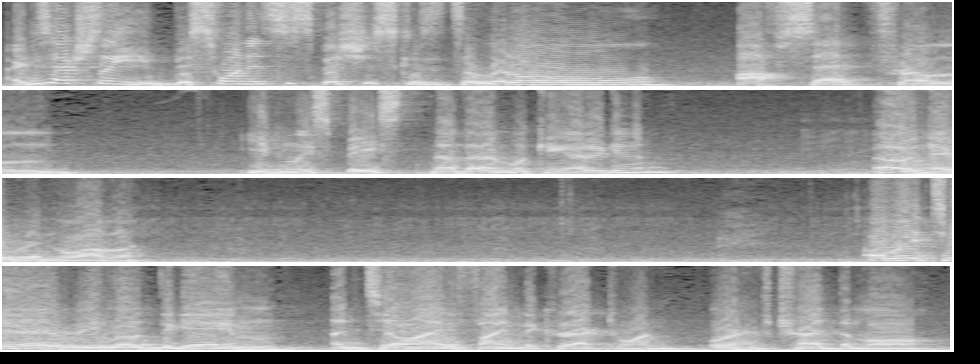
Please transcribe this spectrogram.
I guess actually this one is suspicious because it's a little offset from evenly spaced now that I'm looking at it again. Oh, hey, we're in the lava. I'll wait to reload the game until I find the correct one, or have tried them all.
